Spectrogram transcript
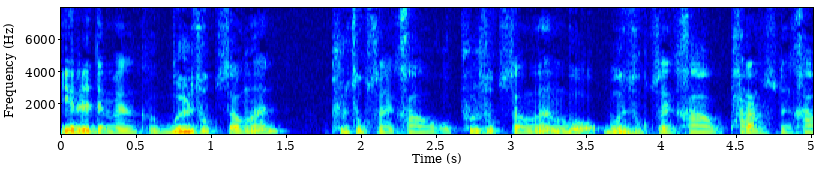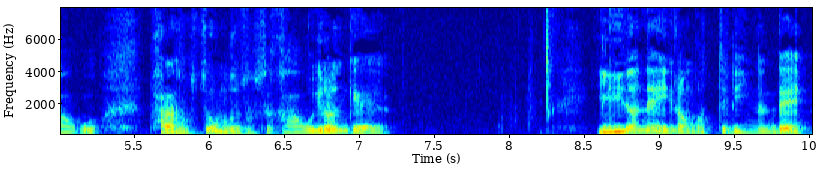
예를 들면 그 물 속성은 불 속성이 강하고 불 속성은 뭐 문 속성이 강하고 바람 속성이 강하고 바람 속성은 문 속성이 강하고 이런 게 일련의 이런 것들이 있는데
